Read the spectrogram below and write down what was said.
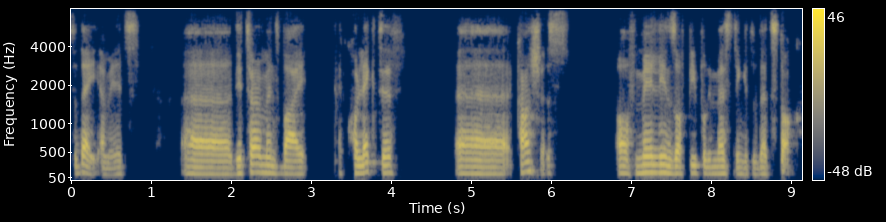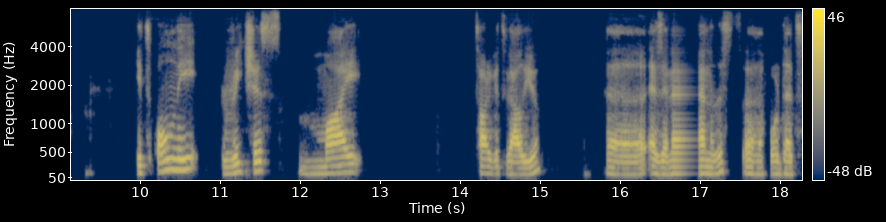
today. I mean, it's uh, determined by a collective uh, conscious of millions of people investing into that stock. It only reaches my target value uh, as an analyst uh, for that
